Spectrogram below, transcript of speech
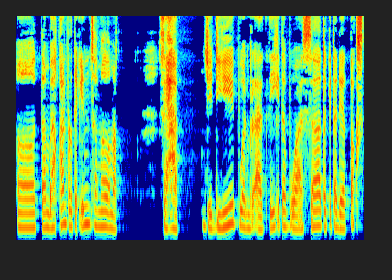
uh, tambahkan protein sama lemak sehat jadi bukan berarti kita puasa atau kita detox,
